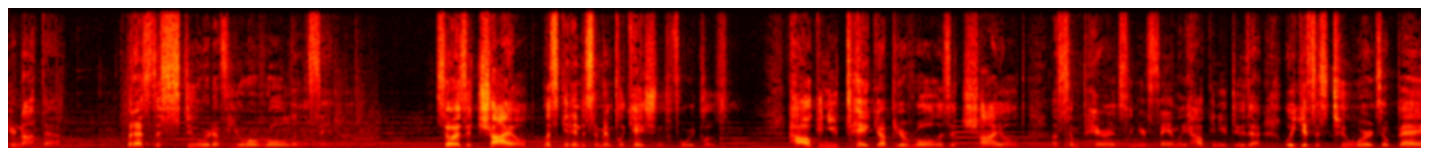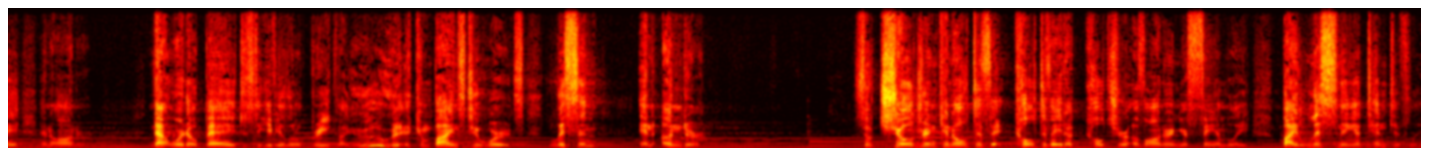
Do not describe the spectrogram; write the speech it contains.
You're not that but as the steward of your role in the family. So, as a child, let's get into some implications before we close here. How can you take up your role as a child of some parents in your family? How can you do that? Well, he gives us two words obey and honor. That word obey, just to give you a little Greek, like, ooh, it combines two words listen and under. So, children can cultivate a culture of honor in your family by listening attentively.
